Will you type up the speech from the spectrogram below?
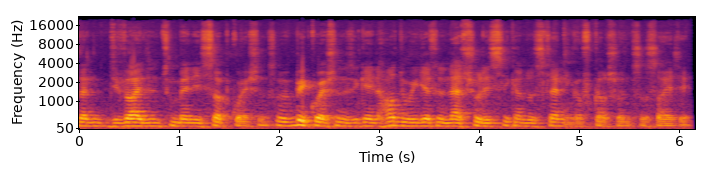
then divides into many sub questions. So the big question is again, how do we get a naturalistic understanding of culture and society?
